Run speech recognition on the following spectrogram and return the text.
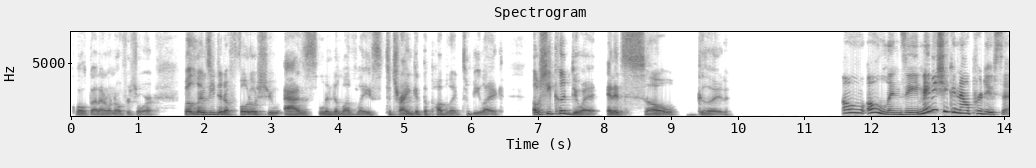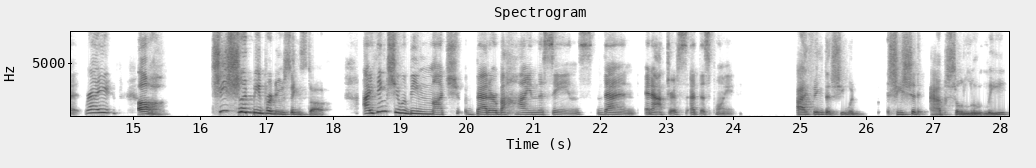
quote that. I don't know for sure. But Lindsay did a photo shoot as Linda Lovelace to try and get the public to be like, oh, she could do it. And it's so good. Oh, oh, Lindsay. Maybe she can now produce it, right? Oh, she should be producing stuff. I think she would be much better behind the scenes than an actress at this point. I think that she would, she should absolutely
